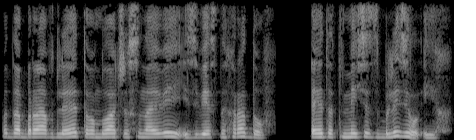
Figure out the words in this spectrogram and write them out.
подобрав для этого младших сыновей известных родов. Этот месяц сблизил их.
